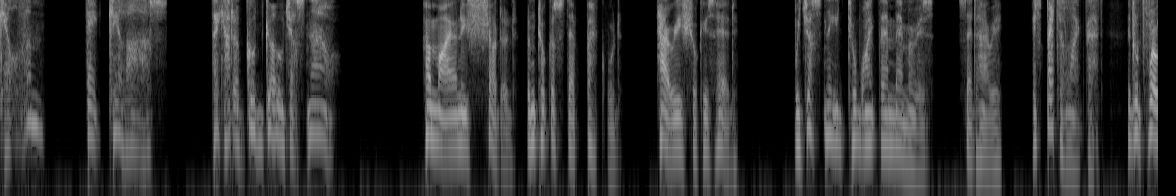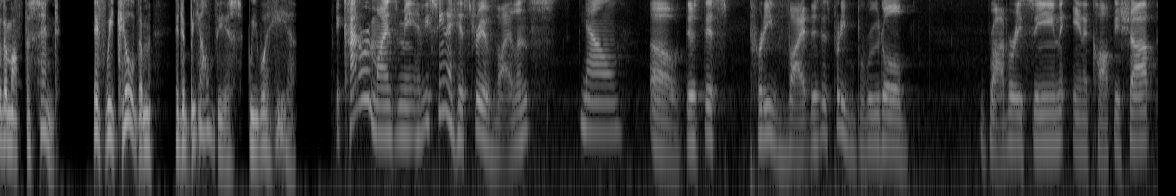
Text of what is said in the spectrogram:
kill them? They'd kill us. They had a good go just now. Hermione shuddered and took a step backward. Harry shook his head. We just need to wipe their memories, said Harry. It's better like that. It'll throw them off the scent. If we killed them, it'd be obvious we were here. It kind of reminds me. Have you seen a history of violence? No. Oh, there's this pretty vi- There's this pretty brutal robbery scene in a coffee shop.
